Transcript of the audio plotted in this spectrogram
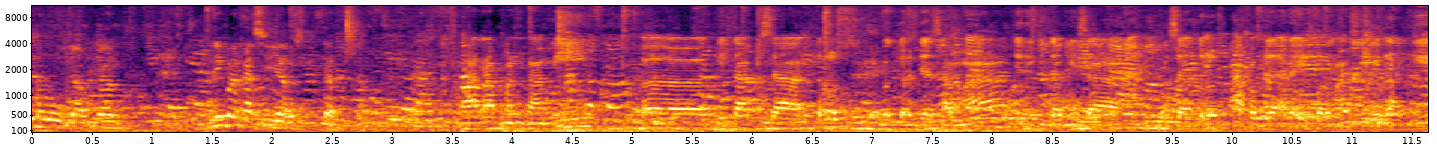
mengucapkan terima kasih yang sebesar-besarnya. harapan kami eh, kita bisa terus bekerja sama jadi kita bisa bisa terus apabila ada informasi lagi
